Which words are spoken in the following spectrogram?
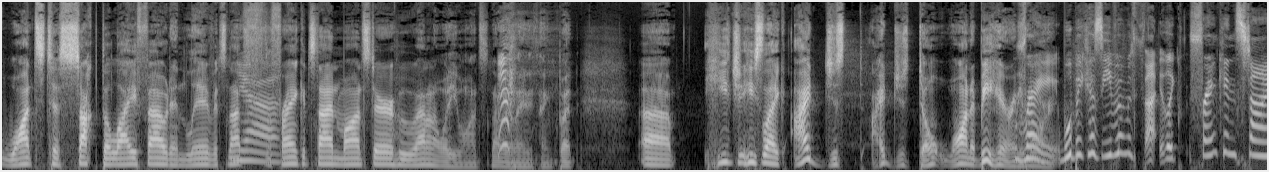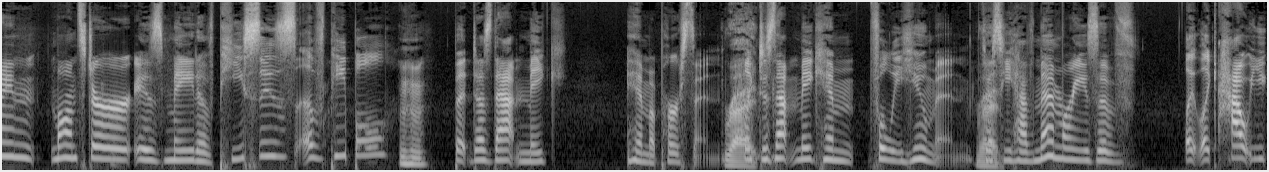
wants to suck the life out and live. It's not Yeah. the Frankenstein monster who I don't know what he wants, not really anything, but uh, he he's like I just I just don't want to be here anymore. Right. Well, because even with uh, like Frankenstein monster is made of pieces of people, Mm-hmm. but does that make him a person? Right. Like, does that make him fully human? Right. Does he have memories of like like how you?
